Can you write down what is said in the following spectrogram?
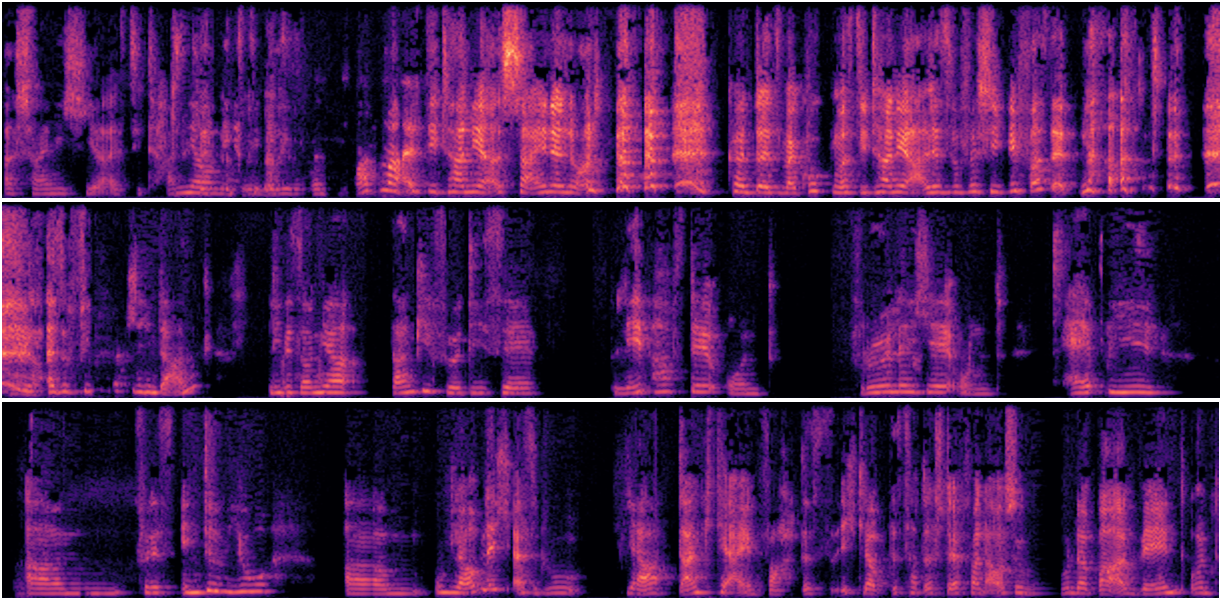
erscheine ich hier als die Tanja und nächste Woche wird mal als die Tanja erscheinen und könnt ihr jetzt mal gucken, was die Tanja alles für verschiedene Facetten hat. Ja. Also vielen herzlichen Dank. Liebe Sonja, danke für diese lebhafte und fröhliche und happy ähm, für das Interview. Ähm, unglaublich. Also du, ja, danke einfach. Das, ich glaube, das hat der Stefan auch schon wunderbar erwähnt. Und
